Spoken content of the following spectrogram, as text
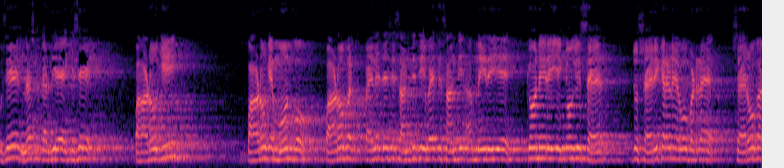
उसे नष्ट कर दिया है। किसे? पहाड़ों की, पहाड़ों के मौन को। पहाड़ों पर पहले जैसी शांति थी, वैसी शांति अब नहीं रही है। क्यों नहीं रही है? क्योंकि शहर, जो शहरीकरण है, वो बढ़ रहा है। शहरों का,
